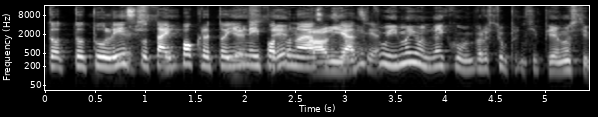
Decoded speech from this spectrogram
to, to, tu listu, jeste, taj pokret, to ime jeste, i potpuno je asocijacija. Ali oni tu imaju neku vrstu principijelnosti,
